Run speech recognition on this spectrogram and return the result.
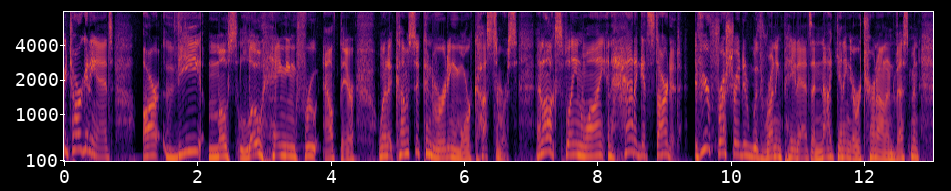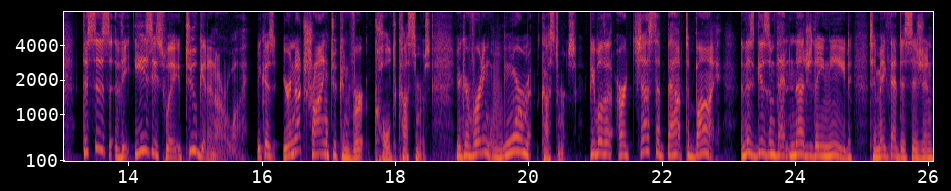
Retargeting ads are the most low hanging fruit out there when it comes to converting more customers. And I'll explain why and how to get started. If you're frustrated with running paid ads and not getting a return on investment, this is the easiest way to get an ROI because you're not trying to convert cold customers. You're converting warm customers, people that are just about to buy. And this gives them that nudge they need to make that decision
